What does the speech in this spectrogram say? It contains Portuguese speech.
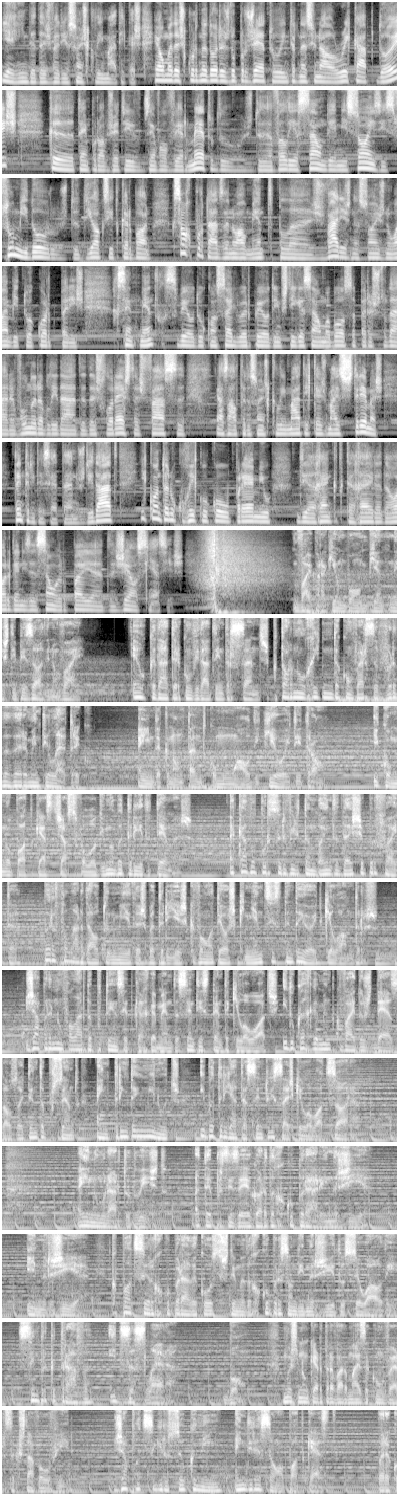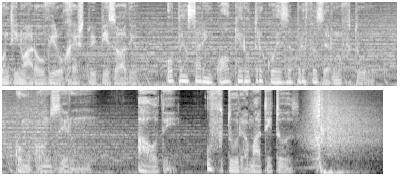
e ainda das variações climáticas. É uma das coordenadoras do projeto internacional RECAP 2, que tem por objetivo desenvolver métodos de avaliação de emissões e sumidouros de dióxido de carbono que são reportados anualmente pelas várias nações no âmbito do Acordo de Paris. Recentemente recebeu do Conselho Europeu de Investigação uma bolsa para estudar a vulnerabilidade das florestas face às alterações climáticas mais extremas. Tem 37 anos de idade e conta no currículo com o prémio de arranque de carreira da organização Organização Europeia de Geociências. Vai para aqui um bom ambiente neste episódio, não vai? É o que dá a ter convidados interessantes que tornam o ritmo da conversa verdadeiramente elétrico, ainda que não tanto como um Audi Q8 e-tron. E como no podcast já se falou de uma bateria de temas, acaba por servir também de deixa perfeita para falar da autonomia das baterias que vão até aos 578 km. Já para não falar da potência de carregamento a 170 kW e do carregamento que vai dos 10 aos 80% em 31 minutos e bateria até 106 kWh. A enumerar tudo isto, até precisei agora de recuperar energia. Energia que pode ser recuperada com o sistema de recuperação de energia do seu Audi sempre que trava e desacelera. Bom, mas não quero travar mais a conversa que estava a ouvir. Já pode seguir o seu caminho em direção ao podcast para continuar a ouvir o resto do episódio ou pensar em qualquer outra coisa para fazer no futuro, como conduzir um Audi. O futuro é uma atitude.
